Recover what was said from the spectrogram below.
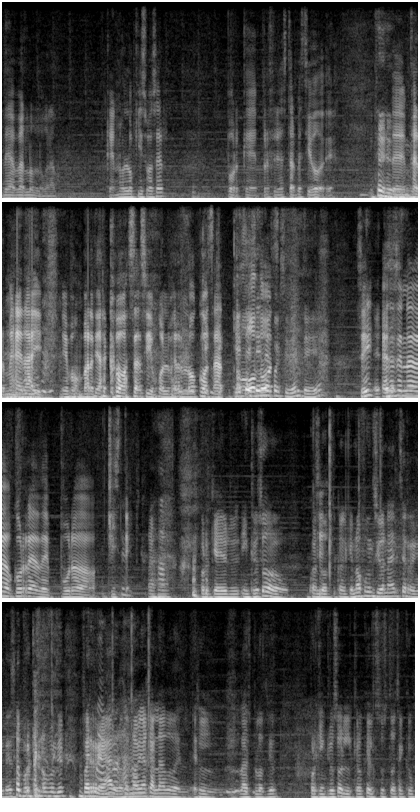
de haberlo logrado. Que no lo quiso hacer porque prefirió estar vestido de, de enfermera y, y bombardear cosas y volver locos a Que esa escena todos. fue accidente, ¿eh? Sí, Eh, esa eh, escena sí. ocurre de puro chiste. Ajá. Porque incluso cuando Sí. con el que no funciona, él se regresa porque no funciona. Fue real, o sea, no había jalado el, el- la explosión. Porque incluso el- creo que el susto así como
